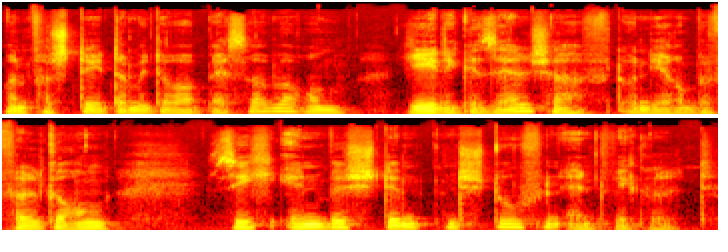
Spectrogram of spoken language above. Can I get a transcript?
Man versteht damit aber besser, warum jede Gesellschaft und ihre Bevölkerung sich in bestimmten Stufen entwickelt.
